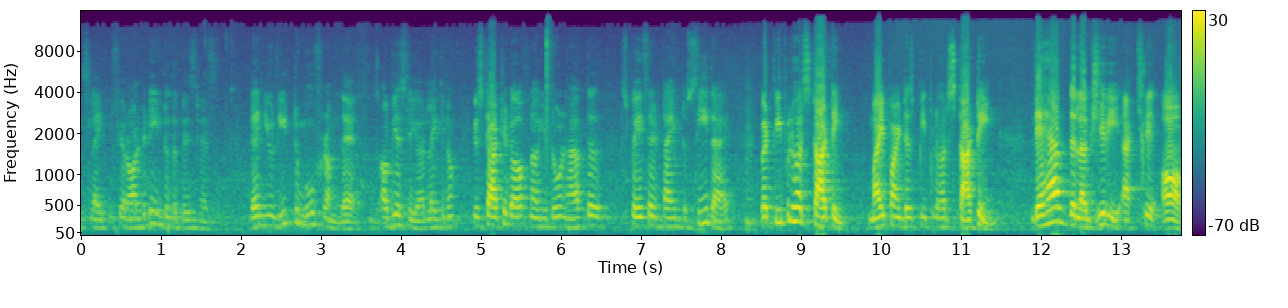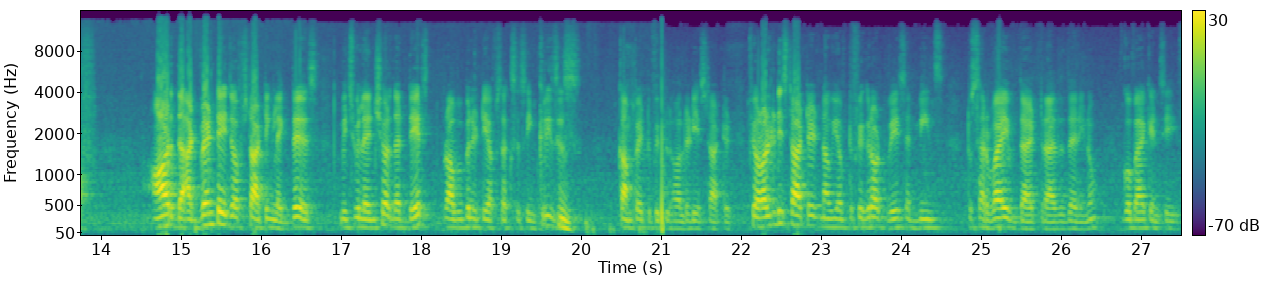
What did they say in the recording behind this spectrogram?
it's like if you're already into the business, then you need to move from there. Obviously, you're like, you know, you started off, now you don't have the space and time to see that. But people who are starting, my point is people who are starting, they have the luxury actually of, or the advantage of starting like this, which will ensure that their probability of success increases compared to people who already started. If you're already started, now you have to figure out ways and means to survive that rather than, you know, go back and see if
